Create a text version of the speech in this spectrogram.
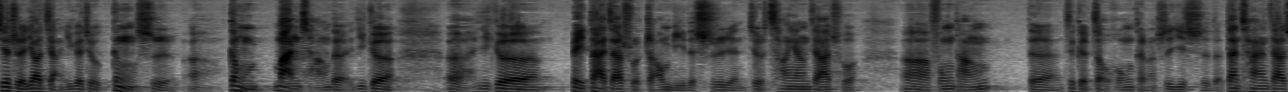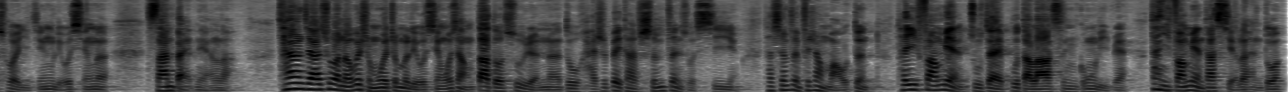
接着要讲一个就更是啊更漫长的一个，呃一个被大家所着迷的诗人，就是仓央嘉措。啊，冯唐的这个走红可能是一时的，但仓央嘉措已经流行了三百年了。仓央嘉措呢为什么会这么流行？我想大多数人呢都还是被他的身份所吸引。他身份非常矛盾，他一方面住在布达拉森宫里边，但一方面他写了很多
